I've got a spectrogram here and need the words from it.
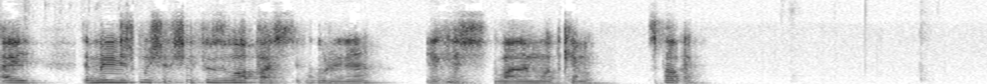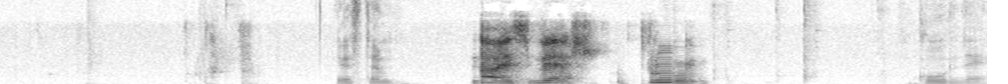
Ej, ty będziesz musiał się tu złapać z góry, nie? Jak ja się walę młotkiem. Spadaj. Jestem. Dawaj, wiesz, spróbuj. Kurde.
